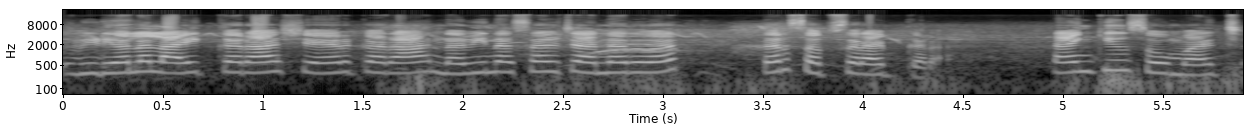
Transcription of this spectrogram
व्हिडिओला लाईक करा शेअर करा. नवीन असाल चॅनलवर तर सबस्क्राईब करा. थँक्यू सो मच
